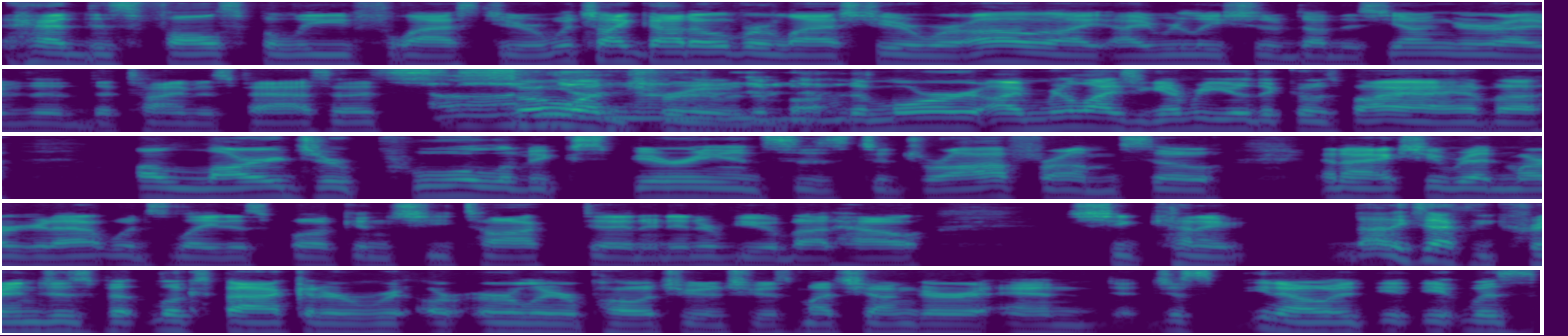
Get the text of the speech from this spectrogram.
had this false belief last year which i got over last year where oh i, I really should have done this younger. I the, the time has passed. That's oh, so no, untrue. no, no, the, the more i'm realizing every year that goes by i have a a larger pool of experiences to draw from. So and i actually read margaret atwood's latest book and she talked in an interview about how she kind of not exactly cringes, but looks back at her, her, earlier poetry when she was much younger, and just you know, it, it was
